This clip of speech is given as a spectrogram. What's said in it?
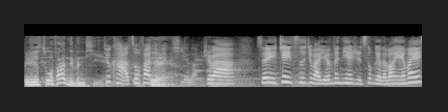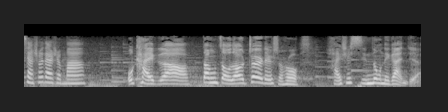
这是做饭的问题。就卡做饭的问题了，是吧？所以这次就把缘分天使送给了汪岩。汪岩想说点什么？我凯哥啊，当走到这儿的时候，还是心动的感觉。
